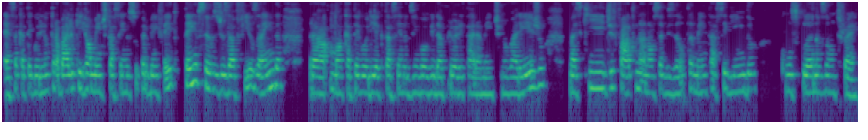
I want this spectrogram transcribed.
essa categoria, um trabalho que realmente está sendo super bem feito, tem os seus desafios ainda para uma categoria que está sendo desenvolvida a prioritariamente no varejo, mas que, de fato, na nossa visão, também está seguindo com os planos on track.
